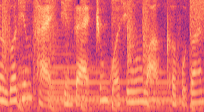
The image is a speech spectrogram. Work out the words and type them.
更多精彩尽在中国新闻网客户端。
